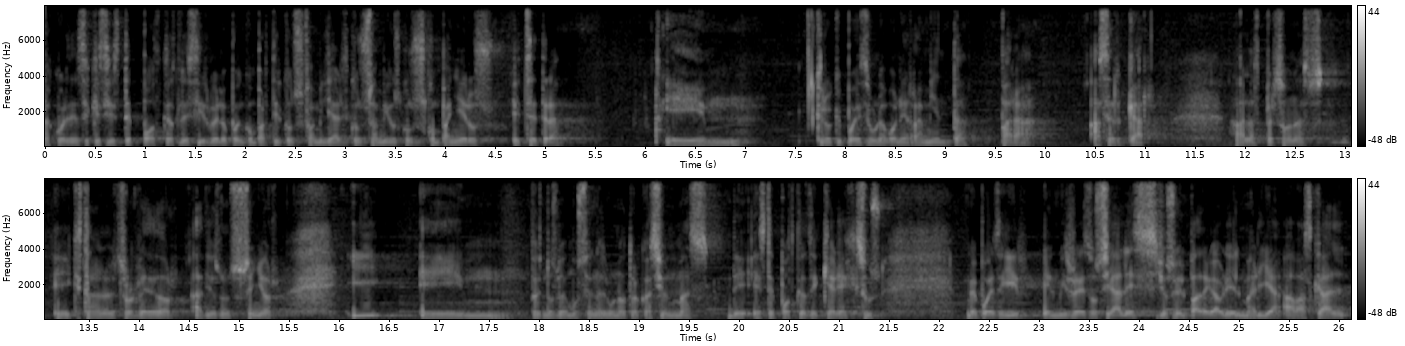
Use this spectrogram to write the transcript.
Acuérdense que si este podcast les sirve, lo pueden compartir con sus familiares, con sus amigos, con sus compañeros, etc. Em, creo que puede ser una buena herramienta para acercar a las personas eh, que están a nuestro alrededor, a Dios nuestro Señor. Y em, pues nos vemos en alguna otra ocasión más de este podcast de ¿Qué haría Jesús? Me pueden seguir en mis redes sociales. Yo soy el Padre Gabriel María Abascal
